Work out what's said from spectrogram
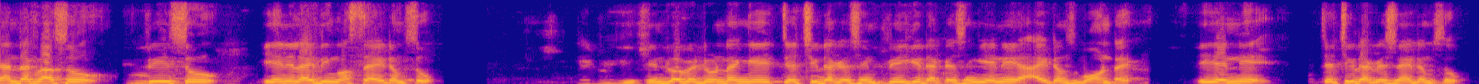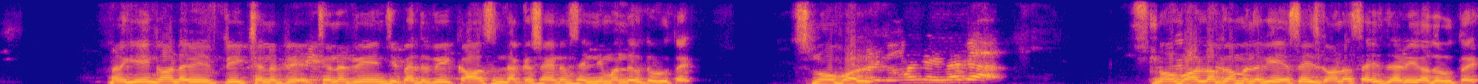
centre class trees ఇవన్నీ లైటింగ్ వస్తాయి ఐటమ్స్ ఇంట్లో పెట్టుకుంటానికి చర్చికి డెకరేషన్ ట్రీకి డెకరేషన్ ఇవన్నీ ఐటమ్స్ బాగుంటాయి. ఇవన్నీ చర్చికి డెకరేషన్ ఐటమ్స్ మనకి ఏం కావాలంటే అవి ట్రీ చిన్న ట్రీ చిన్న ట్రీ నుంచి పెద్ద ట్రీ కావాల్సిన డెకరేషన్ ఐటమ్స్ అన్ని మన దగ్గర దొరుకుతాయి. స్నో బాల్ స్నో బాల్లో మన దగ్గర ఏ సైజ్ కావాలో సైజ్ రెడీగా దొరుకుతాయి.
